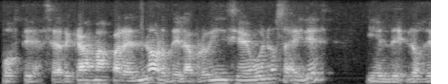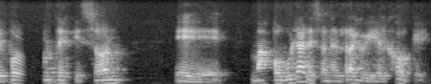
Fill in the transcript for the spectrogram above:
Vos te acercás más para el norte de la provincia de Buenos Aires y el de, los deportes que son eh, más populares son el rugby y el hockey.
